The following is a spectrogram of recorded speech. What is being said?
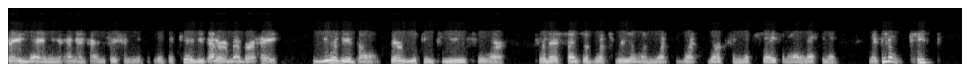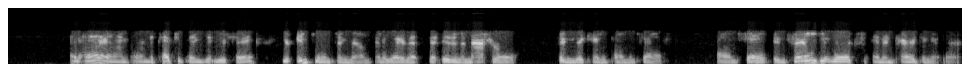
same way, when you're having a conversation with, with a kid, you got to remember, hey, you're the adult. They're looking to you for for their sense of what's real and what what works and what's safe and all the rest of it. And if you don't keep an eye on on the types of things that you're saying, you're influencing them in a way that that isn't a natural thing they came upon themselves. Um, so in sales it works, and in parenting it works.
